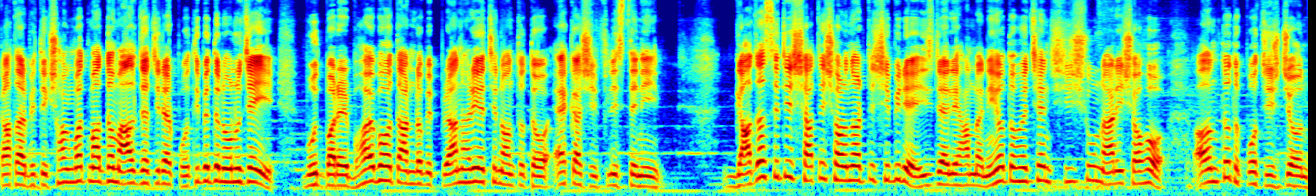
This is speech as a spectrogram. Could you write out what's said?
কাতার ভিত্তিক সংবাদ মাধ্যম আল জাজিরার প্রতিবেদন অনুযায়ী, বুধবারের ভয়াবহ তাণ্ডবে প্রাণ হারিয়েছেন অন্তত একাশি ফিলিস্তিনি। গাজা সিটির সাথে শরণার্থী শিবিরে ইসরায়েলি হামলা নিহত হয়েছেন শিশু, নারী সহ অন্তত পঁচিশ জন।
